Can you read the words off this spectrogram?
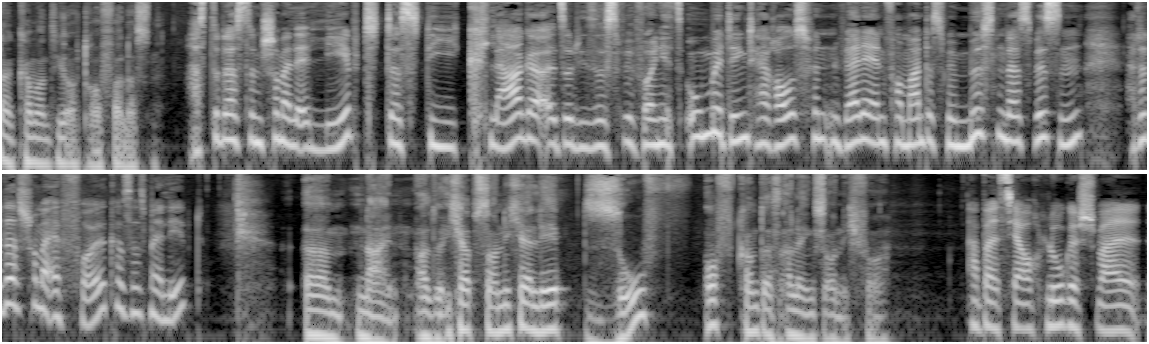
dann kann man sich auch darauf verlassen. Hast du das denn schon mal erlebt, dass die Klage, also dieses, wir wollen jetzt unbedingt herausfinden, wer der Informant ist, wir müssen das wissen, hatte das schon mal Erfolg? Hast du das mal erlebt? Ähm, nein, also ich habe es noch nicht erlebt. So oft kommt das allerdings auch nicht vor. Aber ist ja auch logisch, weil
